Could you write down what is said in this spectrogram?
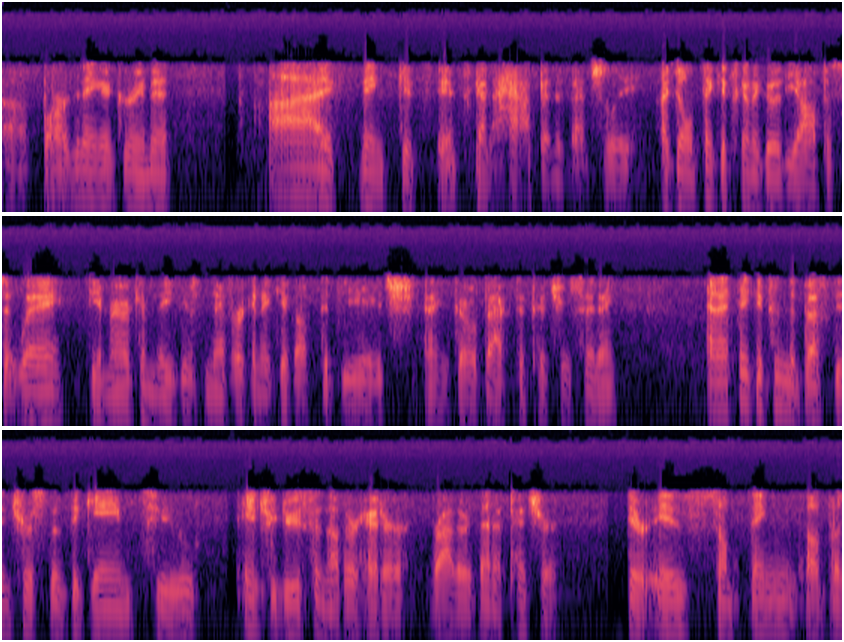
uh, bargaining agreement. I think it's it's going to happen eventually. I don't think it's going to go the opposite way. The American League is never going to give up the DH and go back to pitchers hitting. And I think it's in the best interest of the game to introduce another hitter rather than a pitcher. There is something of a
